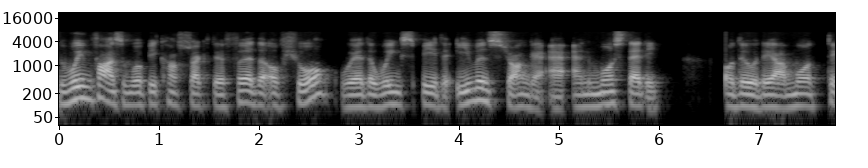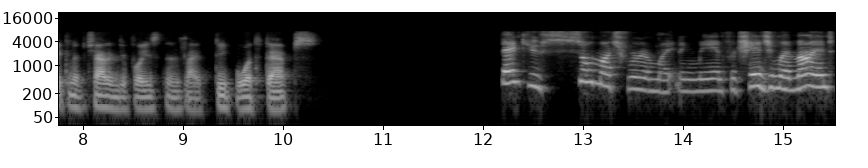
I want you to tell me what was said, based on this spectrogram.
The wind farms will be constructed further offshore, where the wind speed is even stronger and more steady, although there are more technical challenges, for instance, like deep water depths. Thank you so much for enlightening me and for changing my mind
